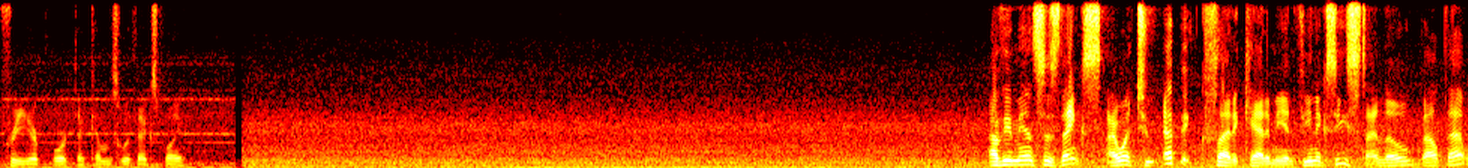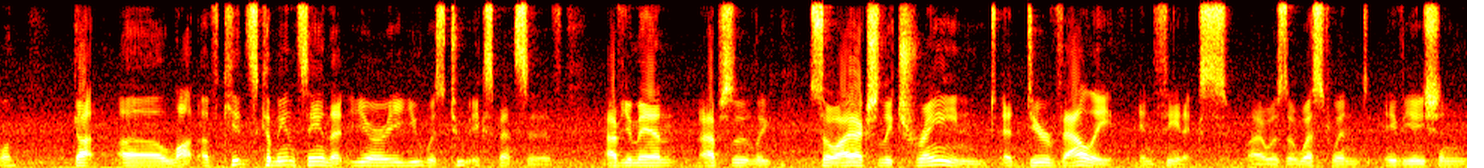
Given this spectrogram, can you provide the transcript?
free airport that comes with X-Plane. Aviaman says, thanks. I went to Epic Flight Academy in Phoenix East. I know about that one. Got a lot of kids coming in saying that ERAU was too expensive. Aviaman, absolutely. So I actually trained at Deer Valley in Phoenix. I was a Westwind aviation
